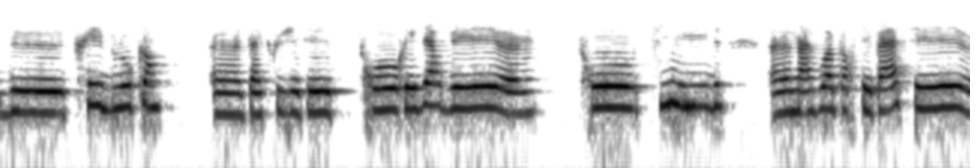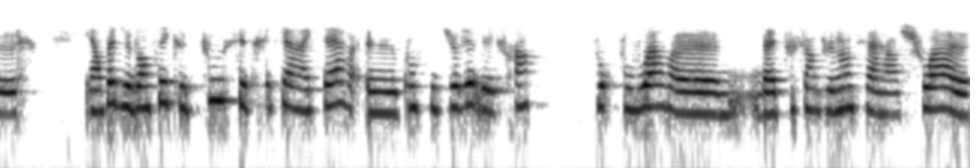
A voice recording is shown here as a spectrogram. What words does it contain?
de très bloquant parce que j'étais trop réservée, trop timide, ma voix portait pas assez. Et en fait, je pensais que tous ces traits de caractère euh, constitueraient des freins pour pouvoir euh, bah, tout simplement faire un choix euh,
